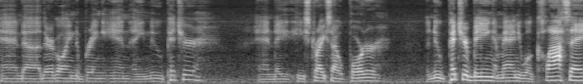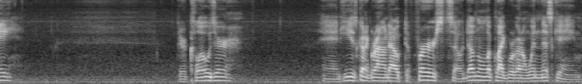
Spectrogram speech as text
And uh, they're going to bring in a new pitcher, and they, he strikes out Porter. The new pitcher being Emmanuel Clase, their closer. And he is going to ground out to first, so it doesn't look like we're going to win this game.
